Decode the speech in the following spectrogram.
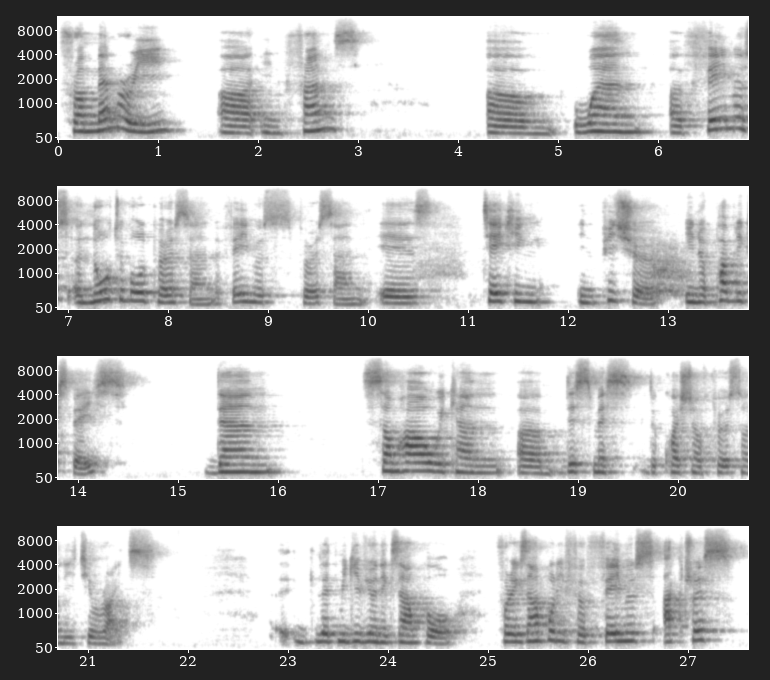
From memory, uh, in France, um, when a famous, a notable person, a famous person is taking in picture in a public space, then somehow we can uh, dismiss the question of personality rights. Let me give you an example. For example, if a famous actress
